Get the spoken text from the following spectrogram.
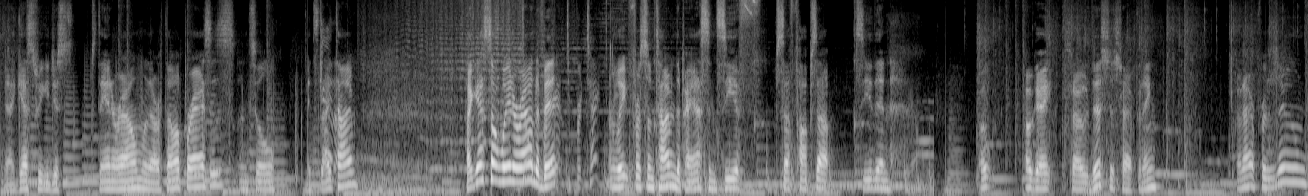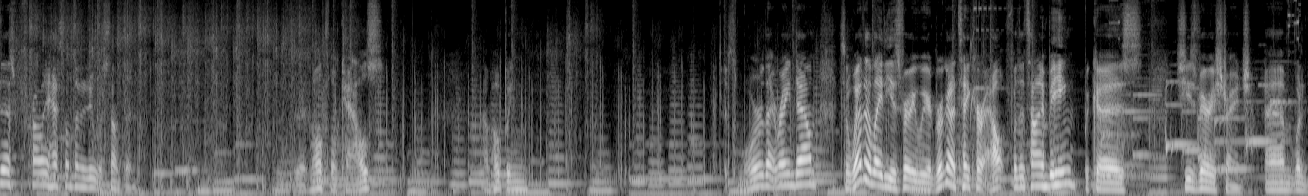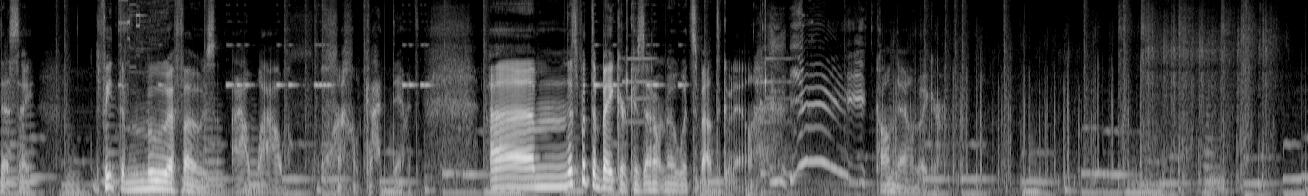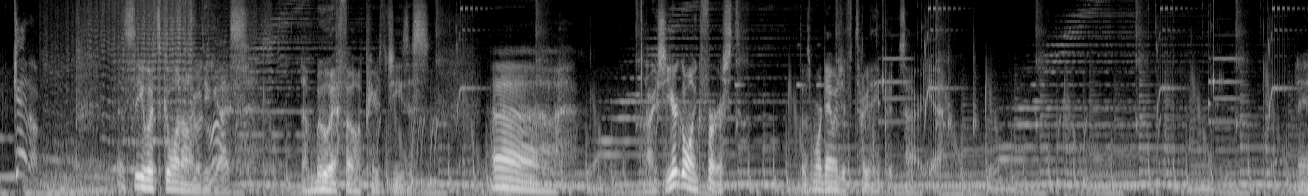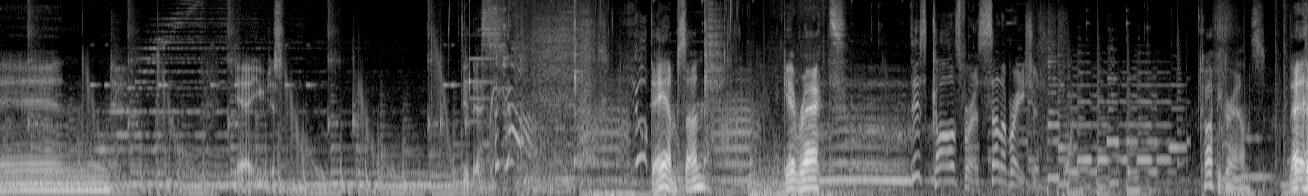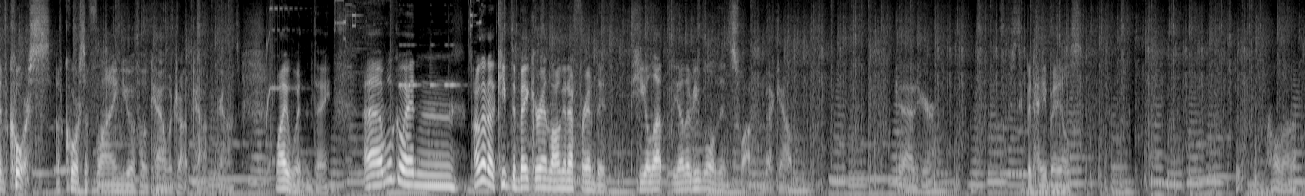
And I guess we could just stand around with our thumb up our asses until it's nighttime. I guess I'll wait around a bit and wait for some time to pass and see if stuff pops up. See you then. Oh, okay. So this is happening. And I presume this probably has something to do with something. There's multiple cows. I'm hoping more of that rain down. So Weather Lady is very weird. We're going to take her out for the time being because she's very strange. Um, what did that say? Defeat the MUFOs. Ah, wow. Wow, god damn it. Um, let's put the Baker because I don't know what's about to go down. Yay! Calm down, Baker. Get him. Let's see what's going on Good with you luck. guys. A MUFO appears. Jesus. Uh, Alright, so you're going first. Does more damage if target hit points higher, yeah. And yeah, you just do this. Damn, son. Get wrecked. This calls for a celebration. Coffee grounds. That, of course, of course, a flying UFO cow would drop coffee grounds. Why wouldn't they? Uh, we'll go ahead and I'm gonna keep the baker in long enough for him to heal up the other people and then swap him back out. Get out of here, stupid hay bales. Hold on.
